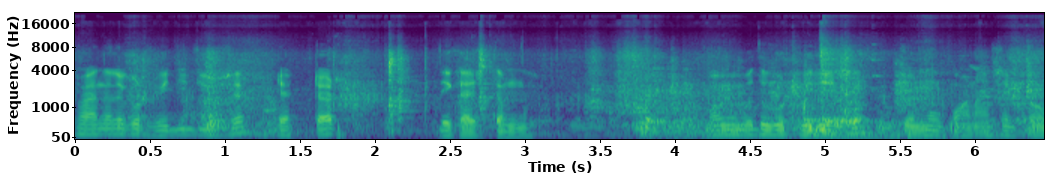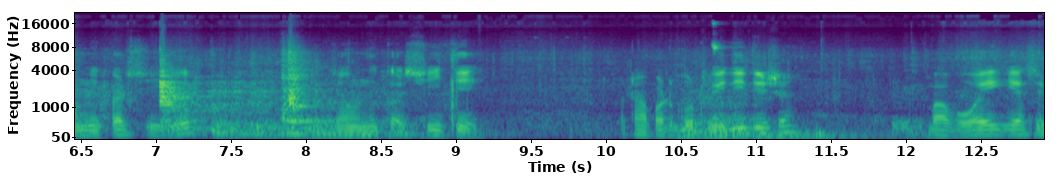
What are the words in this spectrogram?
ફાઇનલી ગોઠવી દીધું છે. ટ્રેક્ટર દેખાય છે તમને. મમ્મી બધું ગોઠવી દે છે. જે મૂકવાના છે ઘઉં નીકળશી ઘઉં નીકળશી તે. ફટાફટ ગોઠવી દીધું છે. બાબુ આવી ગયા છે.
